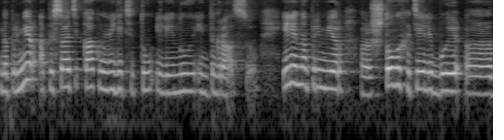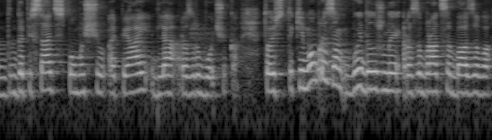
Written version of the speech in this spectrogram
Например, описать, как вы видите ту или иную интеграцию. Или, например, э, что вы хотели бы э, дописать с помощью API для разработчика. То есть, таким образом, вы должны разобраться базово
